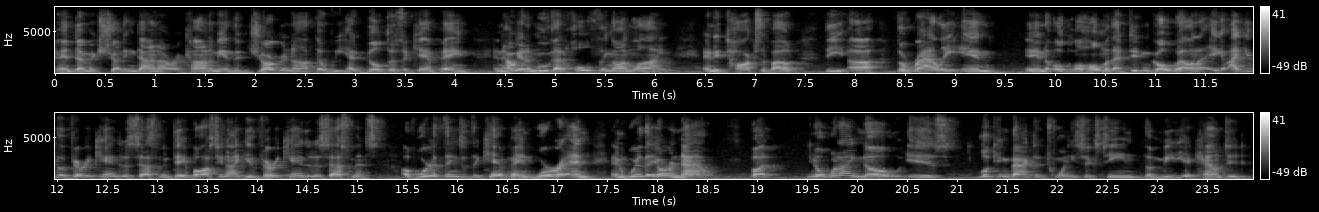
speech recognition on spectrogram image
pandemic shutting down our economy and the juggernaut that we had built as a campaign and how we had to move that whole thing online. And it talks about the uh, the rally in in Oklahoma that didn't go well. And I, I, give a very candid assessment. Dave Bossie and I give very candid assessments of where things at the campaign were and, and where they are now. But, you know, what I know is looking back to 2016, the media counted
